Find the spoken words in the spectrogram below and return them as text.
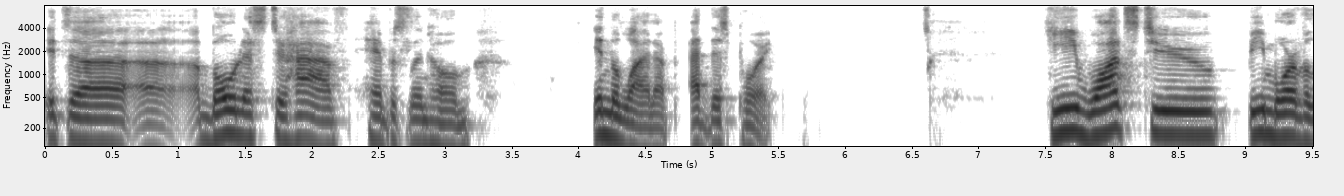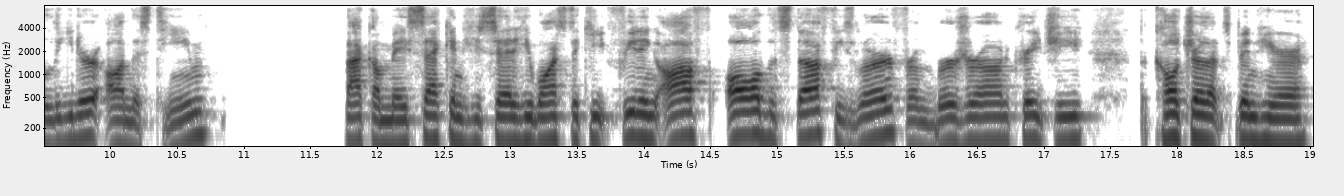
it's a, a, bonus to have Hampus Lindholm in the lineup at this point. He wants to be more of a leader on this team. Back on May 2nd, he said he wants to keep feeding off all the stuff he's learned from Bergeron, Krejci, the culture that's been here.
